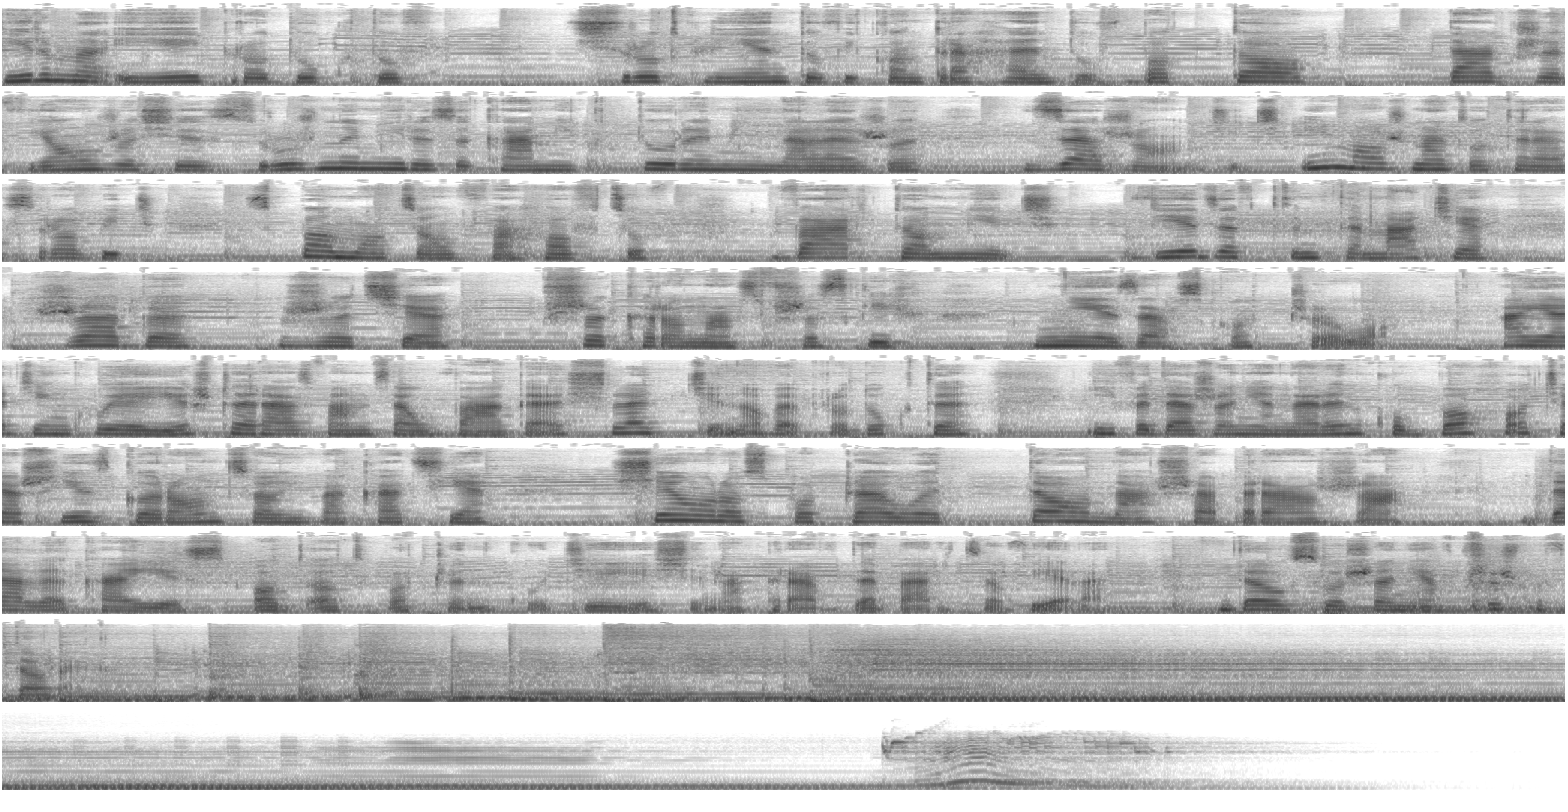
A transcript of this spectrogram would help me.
firmę i jej produktów wśród klientów i kontrahentów, bo to także wiąże się z różnymi ryzykami, którymi należy zarządzić. I można to teraz robić z pomocą fachowców. Warto mieć wiedzę w tym temacie, żeby życie przykro nas wszystkich nie zaskoczyło. A ja dziękuję jeszcze raz Wam za uwagę. Śledźcie nowe produkty i wydarzenia na rynku, bo chociaż jest gorąco i wakacje się rozpoczęły, to nasza branża daleka jest od odpoczynku. Dzieje się naprawdę bardzo wiele. Do usłyszenia w przyszły wtorek.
